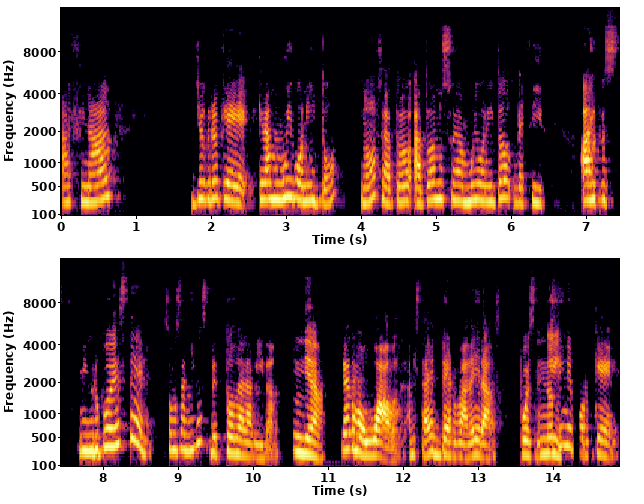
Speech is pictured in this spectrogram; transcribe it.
al final, yo creo que queda muy bonito, ¿no? O sea, a, to- a todos nos suena muy bonito decir, ay, pues mi grupo este, somos amigos de toda la vida. Ya, Queda como, wow, amistades verdaderas. Pues no Sí. tiene por qué.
